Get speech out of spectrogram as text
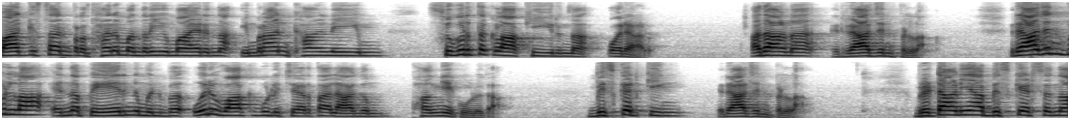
പാകിസ്ഥാൻ പ്രധാനമന്ത്രിയുമായിരുന്ന ഇമ്രാൻഖാനെയും സുഹൃത്തുക്കളാക്കിയിരുന്ന ഒരാൾ. അതാണ് രാജൻ പിള്ള. രാജൻ പിള്ള എന്ന പേരിന് മുൻപ് ഒരു വാക്ക് കൂടി ചേർത്താലാകും ഭംഗി കൂടുക. Biscuit king Rajan Pillai Britannia biscuits എന്ന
